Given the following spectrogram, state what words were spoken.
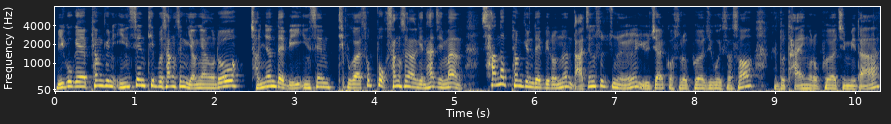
미국의 평균 인센티브 상승 영향으로 전년 대비 인센티브가 소폭 상승하긴 하지만 산업 평균 대비로는 낮은 수준을 유지할 것으로 보여지고 있어서 그래도 다행으로 보여집니다.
